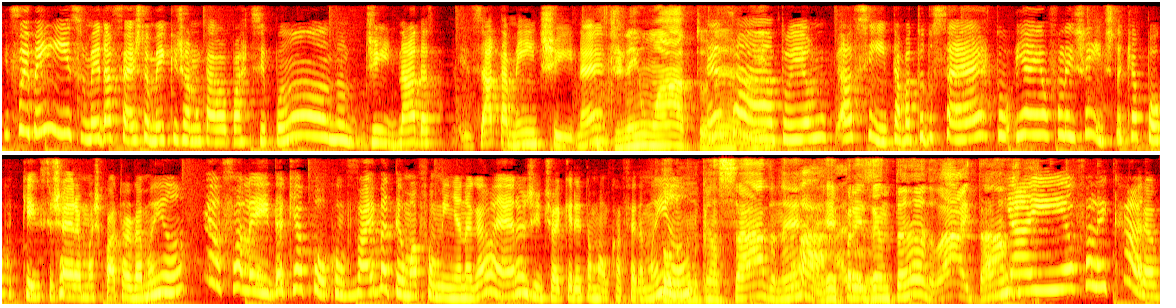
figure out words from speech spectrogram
E foi bem isso, no meio da festa eu meio que já não tava participando de nada exatamente, né? De nenhum ato, né? Exato, e eu, assim, tava tudo certo. E aí eu falei, gente, daqui a pouco, porque isso já era umas 4 horas da manhã. Eu falei, daqui a pouco vai bater uma fominha na galera, a gente vai querer tomar um café da Todo manhã. mundo cansado, né? Claro. Representando lá e tal. E aí eu falei, cara,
